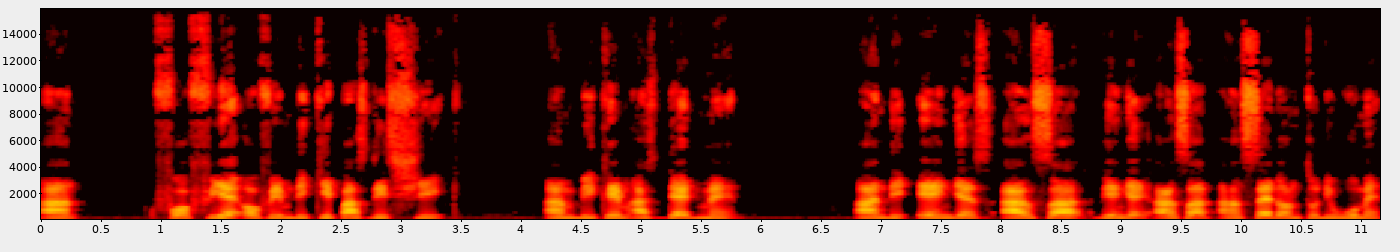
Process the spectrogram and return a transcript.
And for fear of him, the keepers did shake and became as dead men. And the angels answered, the angel answered and said unto the woman,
